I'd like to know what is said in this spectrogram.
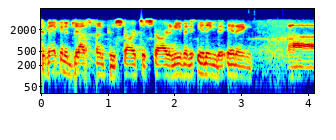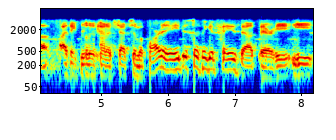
to make an adjustment from start to start and even inning to inning uh, I think really kind of sets him apart. And he just doesn't get phased out there. He he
